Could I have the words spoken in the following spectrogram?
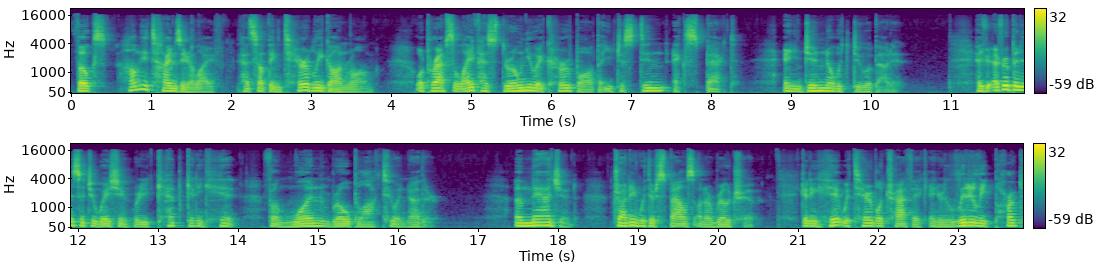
Folks, how many times in your life has something terribly gone wrong? Or perhaps life has thrown you a curveball that you just didn't expect and you didn't know what to do about it. Have you ever been in a situation where you kept getting hit from one roadblock to another? Imagine driving with your spouse on a road trip, getting hit with terrible traffic, and you're literally parked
